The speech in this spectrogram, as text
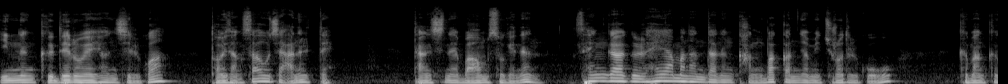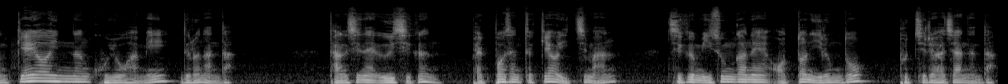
있는 그대로의 현실과 더 이상 싸우지 않을 때 당신의 마음 속에는 생각을 해야만 한다는 강박관념이 줄어들고 그만큼 깨어있는 고요함이 늘어난다. 당신의 의식은 100% 깨어 있지만 지금 이 순간에 어떤 이름도 붙이려 하지 않는다.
